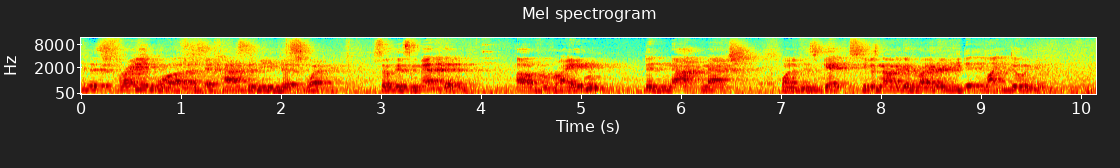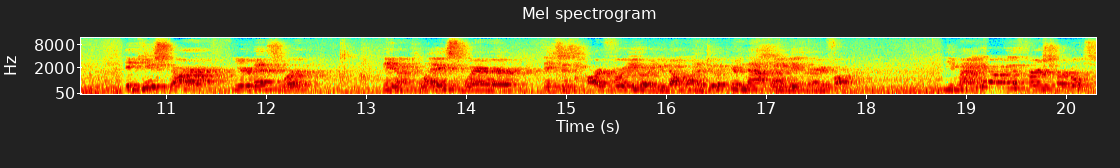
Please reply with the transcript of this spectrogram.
his frame was, it has to be this way. So his method of writing did not match one of his gates. He was not a good writer, and he didn't like doing it. If you start your best work in a place where it's just hard for you or you don't want to do it, you're not going to get very far. You might get over the first hurdles,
